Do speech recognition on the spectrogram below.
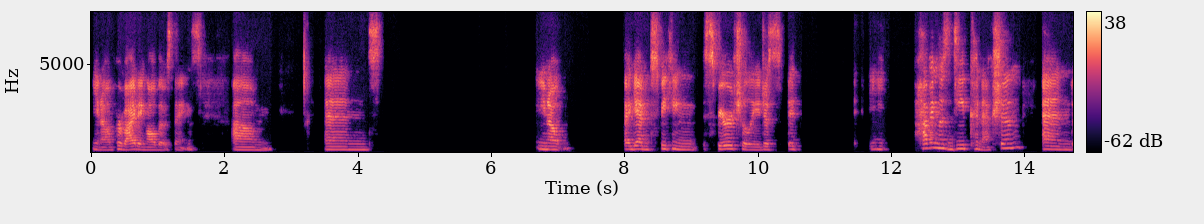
you know, providing all those things. Um, and, you know, again, speaking spiritually, just it, having this deep connection and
